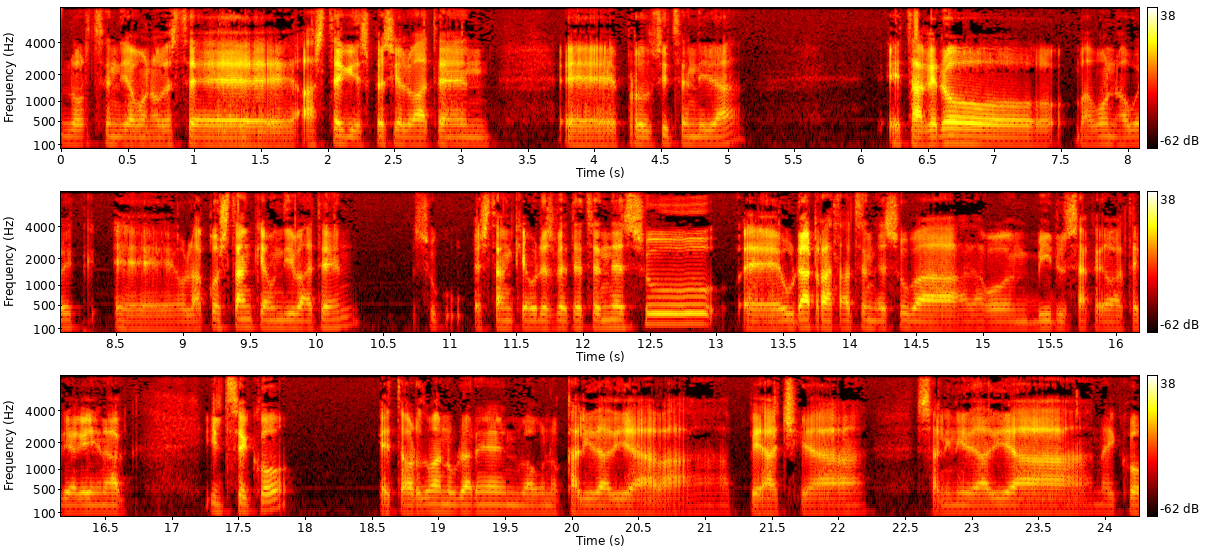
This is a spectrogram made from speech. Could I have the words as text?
lortzen dira, bueno, beste aztegi espezial baten e, produzitzen dira, eta gero, ba, bueno, hauek e, olako estanke handi baten, zuk estanke aurrez betetzen dezu, e, ura tratatzen dezu, ba, dagoen virusak edo bakteria gehienak hiltzeko, eta orduan uraren, ba, bueno, kalidadia, ba, pH-a, salinidadia nahiko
